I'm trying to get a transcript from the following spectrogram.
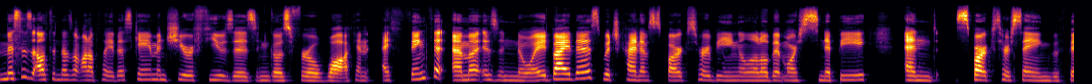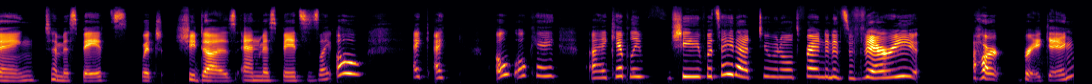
Mrs. Elton doesn't want to play this game and she refuses and goes for a walk. And I think that Emma is annoyed by this, which kind of sparks her being a little bit more snippy and sparks her saying the thing to Miss Bates, which she does. And Miss Bates is like, oh, I, I, oh, okay. I can't believe she would say that to an old friend. And it's very heartbreaking.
